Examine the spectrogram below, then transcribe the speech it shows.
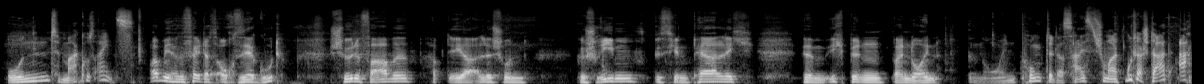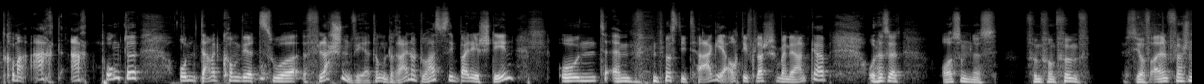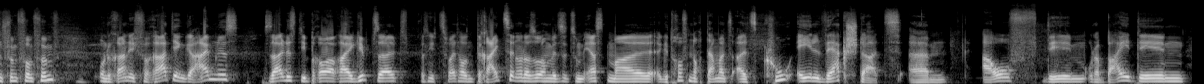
Und Markus 1. Aber mir gefällt das auch sehr gut. Schöne Farbe, habt ihr ja alle schon geschrieben, bisschen perlig. Ähm, ich bin bei neun. Neun Punkte. Das heißt schon mal guter Start. 8,88 Punkte. Und damit kommen wir zur Flaschenwertung. Und Reinhard, du hast sie bei dir stehen. Und ähm, du hast die Tage ja auch die Flasche schon in der Hand gehabt. Und hast gesagt, Awesomeness, 5 von 5. Ist hier auf allen Flaschen 5 von 5. Und Ran, ich verrate dir ein Geheimnis. Seit es die Brauerei gibt, seit, weiß nicht, 2013 oder so, haben wir sie zum ersten Mal getroffen. Noch damals als Crew Ale Werkstatt. Ähm, auf dem, oder bei den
